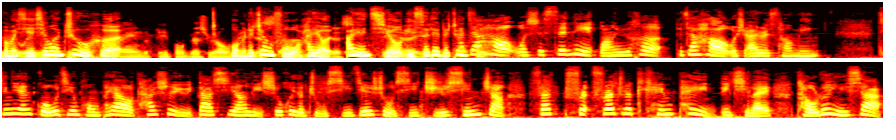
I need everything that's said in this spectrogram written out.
我们也希望祝贺我们的政府，还有阿联酋以色列的政府。大家好，我是 Sydney 王于鹤。大家好，我是 Iris 曹明。今天，国务卿蓬佩奥他是与大西洋理事会的主席兼首席执行长 Frederick Campaign 一起来讨论一下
